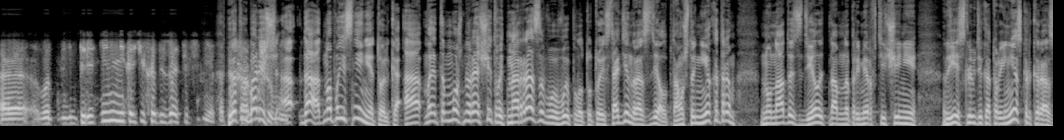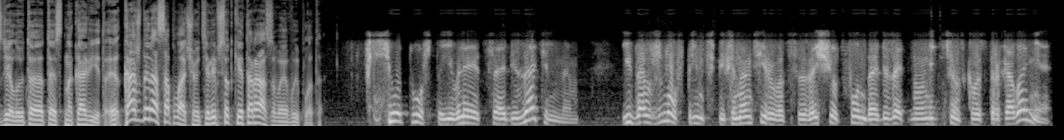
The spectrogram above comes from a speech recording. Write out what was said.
Э, вот перед ними никаких обязательств нет. А Петр Борисович, а, да, одно пояснение только. А это можно рассчитывать на разовую выплату, то есть один раз сделать? Потому что некоторым, ну, надо сделать, там, например, в течение... Есть люди, которые несколько раз делают э, тест на ковид. Э, каждый раз оплачивать или все-таки это разовая выплата? Все то, что является обязательным, и должно, в принципе, финансироваться за счет фонда обязательного медицинского страхования,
